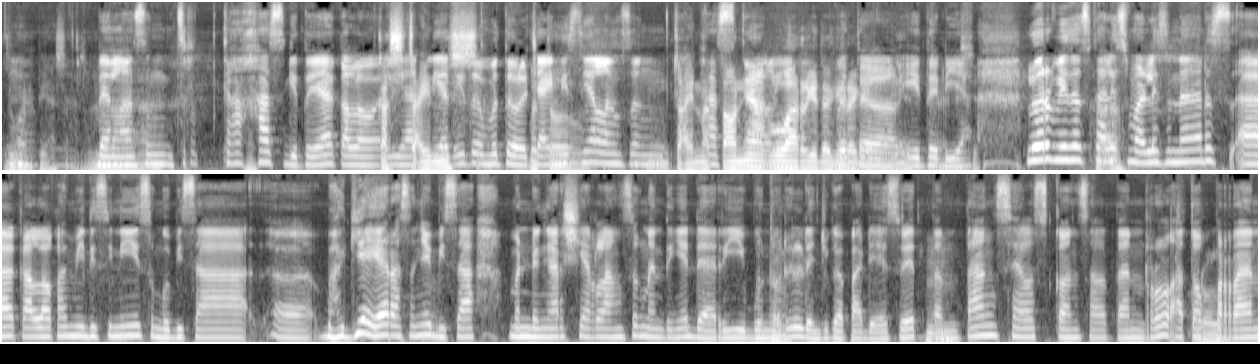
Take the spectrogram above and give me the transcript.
luar Iya. biasa. dan Nah, langsung khas gitu ya kalau lihat-lihat itu betul, Betul. Chinese-nya langsung Hmm, Chinatown-nya sekali. keluar gitu kira-kira. Betul, Iya, itu dia. Luar biasa sekali smart listeners Eh, kalau kami di sini sungguh bisa eh, bahagia ya rasanya bisa mendengar share langsung nantinya dari Bu Hmm. Betul. Hmm. Nuril dan juga Pak Deswit tentang sales consultant role atau Role. peran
